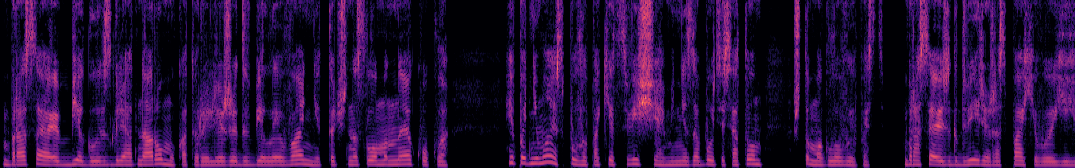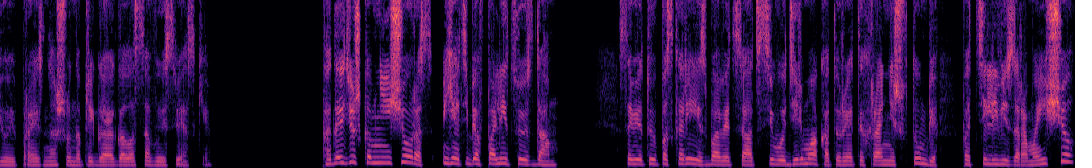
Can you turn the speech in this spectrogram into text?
Бросаю беглый взгляд на Рому, который лежит в белой ванне, точно сломанная кукла, и поднимаю с пола пакет с вещами, не заботясь о том, что могло выпасть. Бросаюсь к двери, распахиваю ее и произношу, напрягая голосовые связки. Подойдешь ко мне еще раз, я тебя в полицию сдам. Советую поскорее избавиться от всего дерьма, которое ты хранишь в тумбе под телевизором, а еще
